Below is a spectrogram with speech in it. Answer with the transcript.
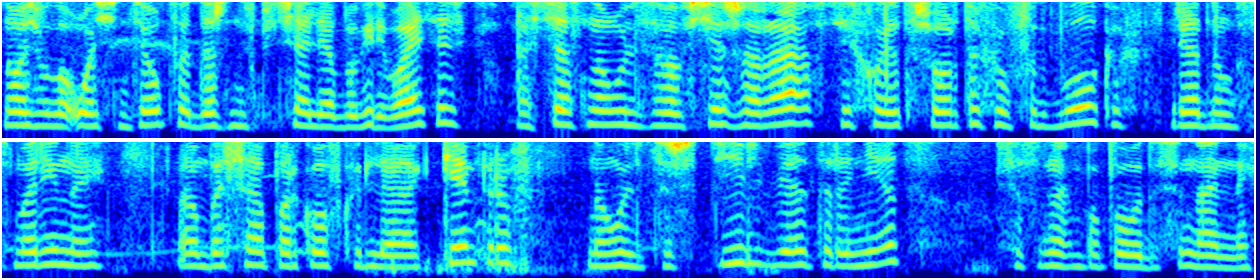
Ночь была очень теплая, даже не включали обогреватель. А сейчас на улице вообще жара, все ходят в шортах и в футболках. Рядом с Мариной э, большая парковка для кемперов. На улице штиль, ветра нет. Сейчас узнаем по поводу финальных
